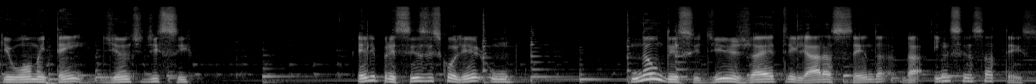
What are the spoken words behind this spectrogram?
que o homem tem diante de si. Ele precisa escolher um. Não decidir já é trilhar a senda da insensatez.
